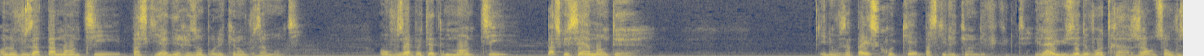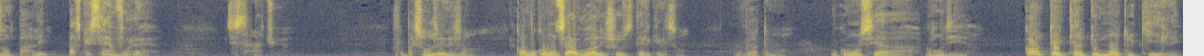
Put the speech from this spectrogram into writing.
On ne vous a pas menti parce qu'il y a des raisons pour lesquelles on vous a menti. On vous a peut-être menti parce que c'est un menteur. Il ne vous a pas escroqué parce qu'il était en difficulté. Il a usé de votre argent sans vous en parler parce que c'est un voleur. C'est sa nature. Il ne faut pas changer les gens. Quand vous commencez à voir les choses telles qu'elles sont, ouvertement, vous commencez à grandir. Quand quelqu'un te montre qui il est,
